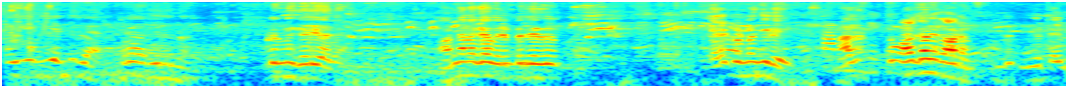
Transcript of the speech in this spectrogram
ഇവിടെ തീരുന്നത് ഇവിടെ നിന്ന് കയറി വരാം. അങ്ങനെയൊക്കെ വരുമ്പോഴത്തേക്കും തിരക്കുണ്ടെങ്കിലേ ആൾക്കാരെ ആൾക്കാർ കാണും. ഇനി ടൈം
